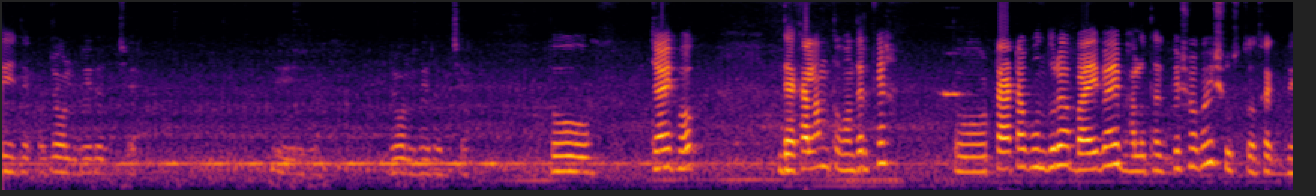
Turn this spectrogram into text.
এই দেখো জল বেরোচ্ছে। এই যে, জল বেরোচ্ছে। তো যাই হোক, দেখালাম তোমাদেরকে। তো টাটা বন্ধুরা, বাই বাই, ভালো থাকবে সবাই, সুস্থ থাকবে।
